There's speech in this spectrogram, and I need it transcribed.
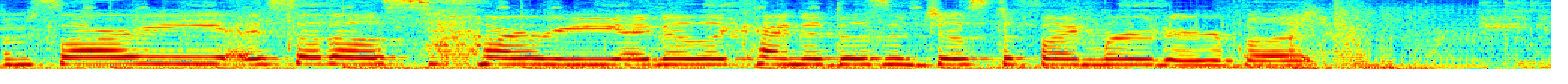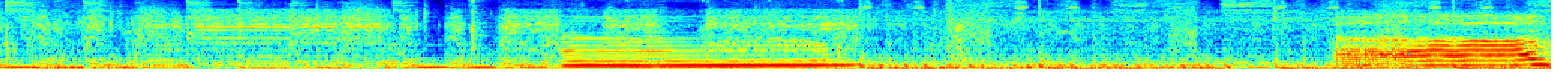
I'm sorry. I said I was sorry. I know that kind of doesn't justify murder, but... Um... Uh...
